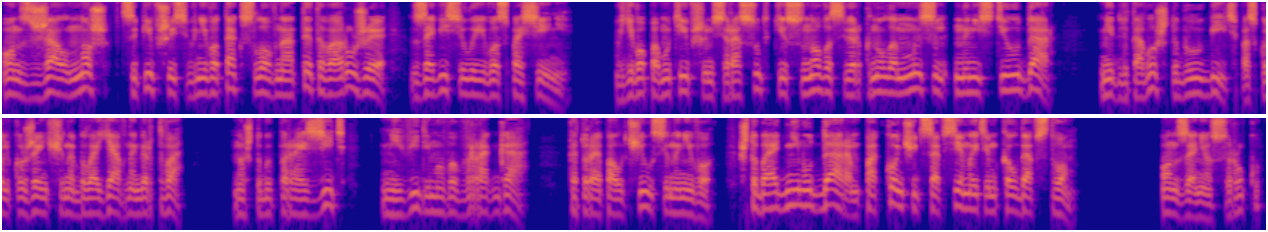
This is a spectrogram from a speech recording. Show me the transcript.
он сжал нож, вцепившись в него так, словно от этого оружия зависело его спасение. В его помутившемся рассудке снова сверкнула мысль нанести удар, не для того, чтобы убить, поскольку женщина была явно мертва, но чтобы поразить невидимого врага, который ополчился на него, чтобы одним ударом покончить со всем этим колдовством. Он занес руку,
